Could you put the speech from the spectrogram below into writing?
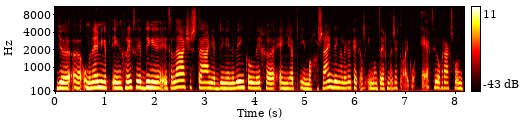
je uh, onderneming hebt ingericht. Je hebt dingen in de etalage staan, je hebt dingen in de winkel liggen en je hebt in je magazijn dingen liggen. Kijk, als iemand tegen mij zegt, oh, ik wil echt heel graag zo'n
